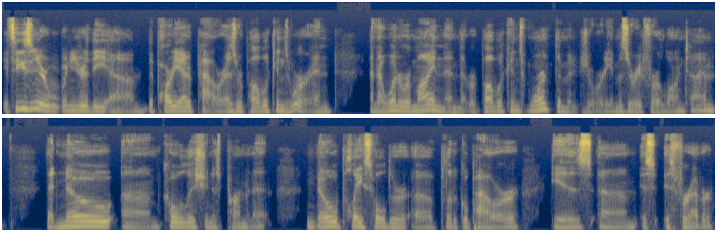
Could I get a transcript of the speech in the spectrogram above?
it's easier when you're the um, the party out of power, as Republicans were, and and I want to remind them that Republicans weren't the majority in Missouri for a long time. That no um, coalition is permanent, no placeholder of political power is um, is is forever.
